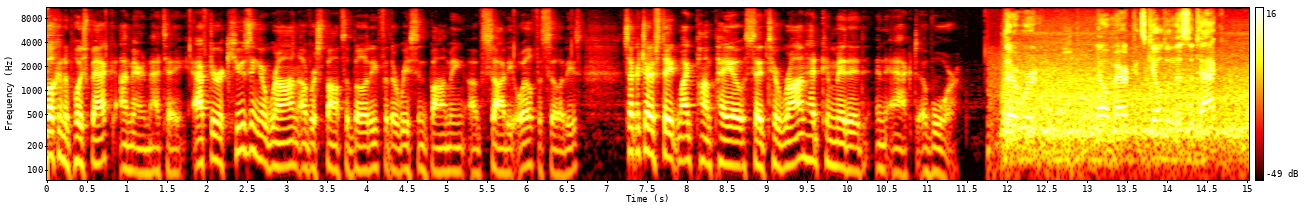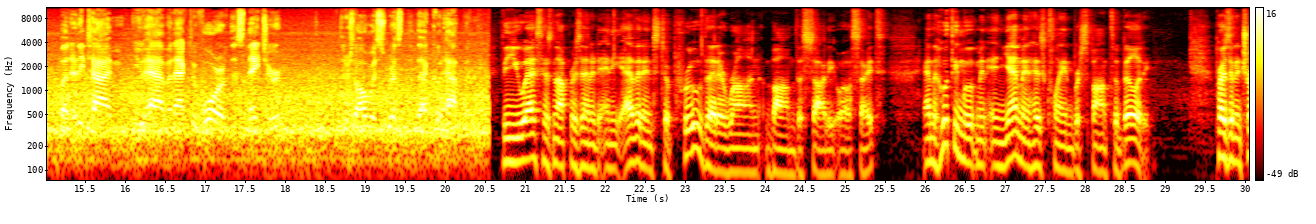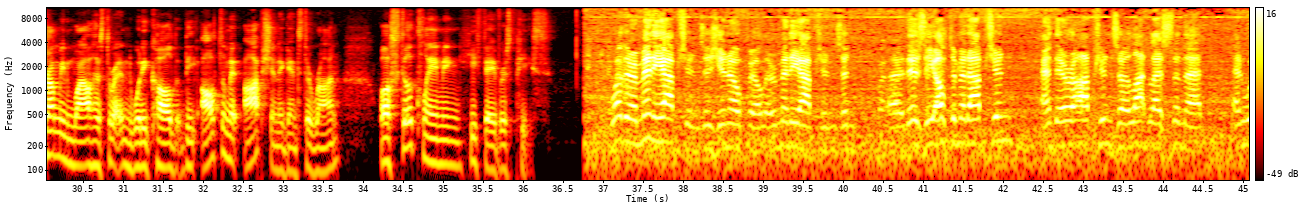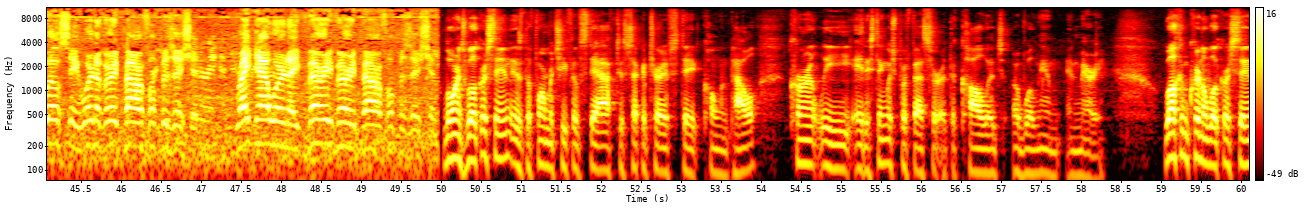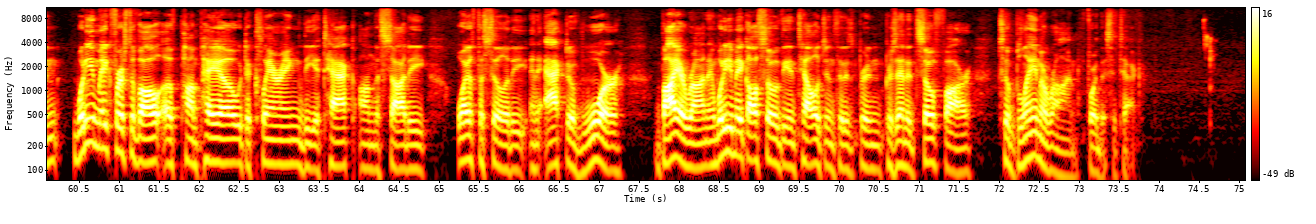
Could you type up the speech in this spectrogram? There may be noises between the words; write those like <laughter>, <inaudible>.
Welcome to Pushback. I'm Aaron Mate. After accusing Iran of responsibility for the recent bombing of Saudi oil facilities, Secretary of State Mike Pompeo said Tehran had committed an act of war. There were no Americans killed in this attack, but anytime you have an act of war of this nature, there's always risk that that could happen. The U.S. has not presented any evidence to prove that Iran bombed the Saudi oil sites, and the Houthi movement in Yemen has claimed responsibility. President Trump, meanwhile, has threatened what he called the ultimate option against Iran, while still claiming he favors peace. Well, there are many options, as you know, Phil. There are many options, and uh, there's the ultimate option, and there are options a lot less than that. And we'll see. We're in a very powerful position. Right now, we're in a very, very powerful position. Lawrence Wilkerson is the former chief of staff to Secretary of State Colin Powell, currently a distinguished professor at the College of William and Mary. Welcome, Colonel Wilkerson. What do you make, first of all, of Pompeo declaring the attack on the Saudi oil facility an act of war by Iran? And what do you make also of the intelligence that has been presented so far to blame Iran for this attack?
